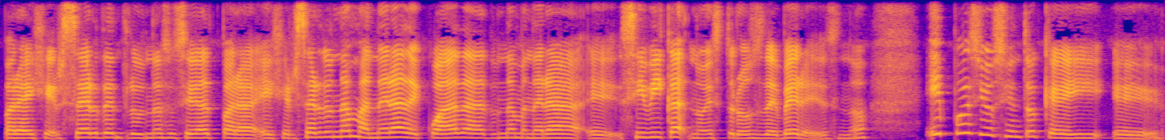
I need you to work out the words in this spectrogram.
para ejercer dentro de una sociedad, para ejercer de una manera adecuada, de una manera cívica, nuestros deberes, ¿no? Y pues yo siento que ahí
